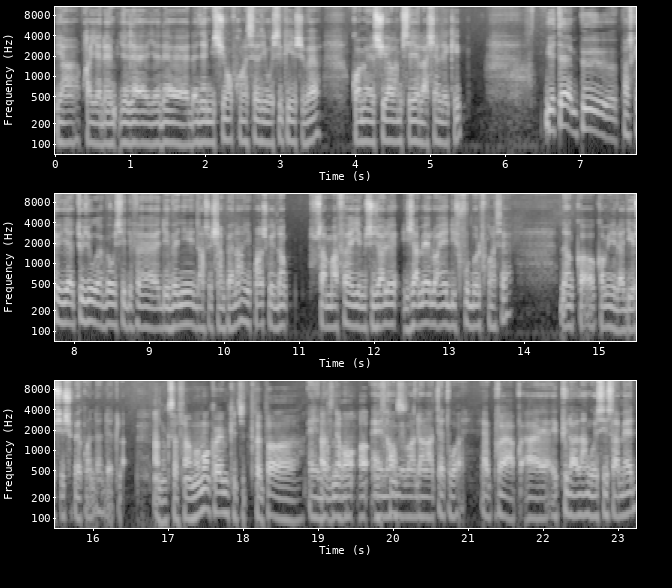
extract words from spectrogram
Bien, après, il y a, des, il y a, il y a des, émissions françaises aussi que je suivais, comme sur RMC, la chaîne L'équipe. Il était un peu, parce qu'il y a toujours rêvé aussi de, faire, de venir dans ce championnat. Je pense que donc, ça m'a fait, je ne me suis jamais, jamais éloigné du football français. Donc, euh, comme il a dit, je suis super content d'être là. Ah, donc ça fait un moment quand même que tu te prépares à, venir en, en Énormément dans la tête, ouais. Et, après, après, et puis la langue aussi, ça m'aide.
